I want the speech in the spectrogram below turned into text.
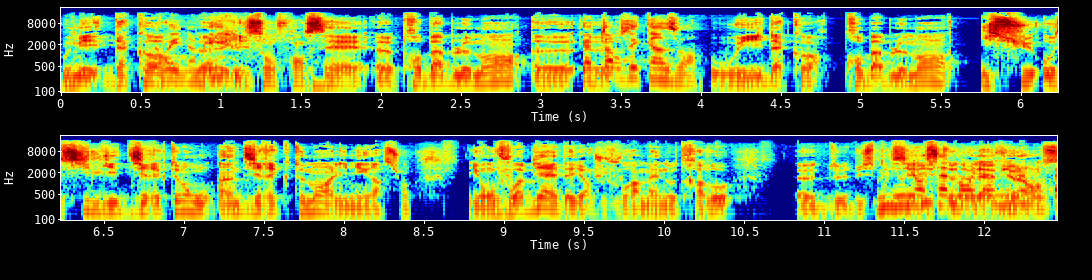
Oui, mais d'accord, oui, mais... euh, ils sont français euh, probablement. 14 et 15 ans. Oui, d'accord, probablement issus aussi liés directement ou indirectement à l'immigration. Et on voit bien, et d'ailleurs je vous ramène aux travaux euh, de, du spécialiste de la violence,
